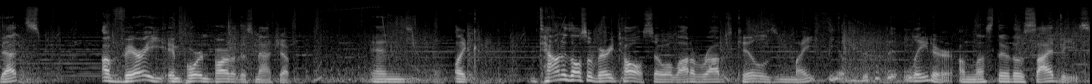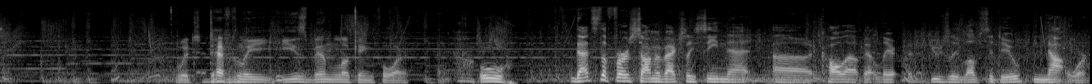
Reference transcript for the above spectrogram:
that's a very important part of this matchup, and like. Town is also very tall, so a lot of Rob's kills might be a little bit later, unless they're those side Bs. Which definitely he's been looking for. Ooh, That's the first time I've actually seen that uh, call out that Laird usually loves to do not work.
